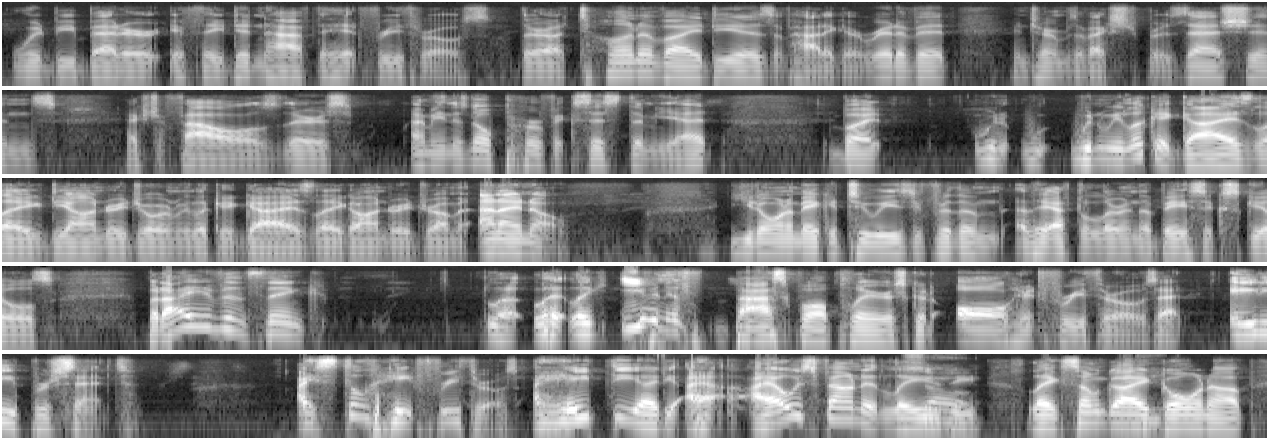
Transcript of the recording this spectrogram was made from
would be better if they didn't have to hit free throws. There are a ton of ideas of how to get rid of it in terms of extra possessions, extra fouls. There's I mean, there's no perfect system yet, but when when we look at guys like DeAndre Jordan, we look at guys like Andre Drummond, and I know you don't want to make it too easy for them. They have to learn the basic skills. But I even think, like, even if basketball players could all hit free throws at 80%, I still hate free throws. I hate the idea. I, I always found it lazy. So, like some guy going up,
